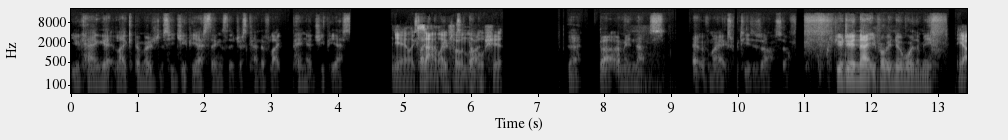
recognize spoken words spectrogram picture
you can get like emergency GPS things that just kind of like ping a GPS. Yeah, like It's satellite phone level shit. Yeah, But I mean, that's out of my expertise as well. So if you're doing that, you probably know more than me. Yeah.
